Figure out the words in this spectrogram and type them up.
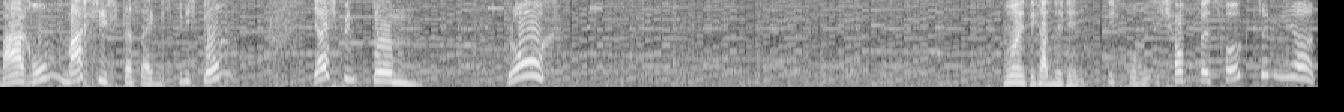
Warum mache ich das eigentlich? Bin ich dumm? Ja, ich bin dumm. Flucht! Moment, ich habe eine Idee. Ich probiere. Ich hoffe, es funktioniert.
